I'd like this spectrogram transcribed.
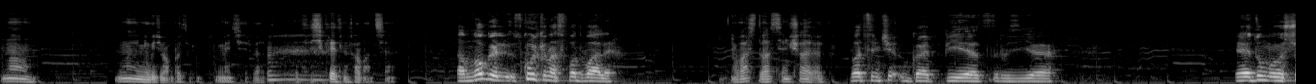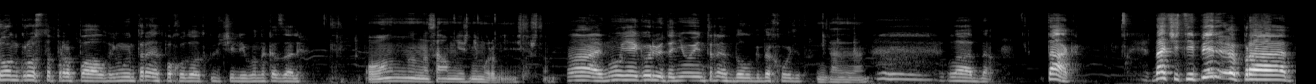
Но мы не будем об этом, понимаете, ребят. Это секретная информация. Там много, сколько нас в подвале? У вас 27 человек. 27 че... Капец, друзья. Я думаю, Шон Гросс-то пропал. Ему интернет, походу, отключили, его наказали. Он на самом нижнем уровне, если что. Ай, ну я и говорю, до него интернет долго доходит. Да-да-да. Ладно. Так. Значит, теперь э, про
